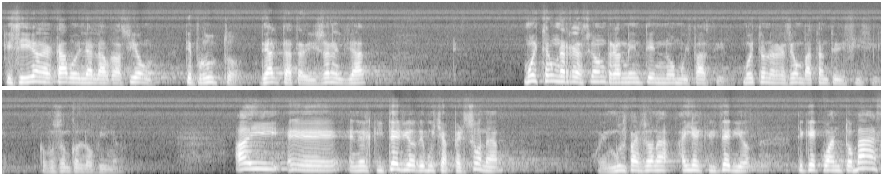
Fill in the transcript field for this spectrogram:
que se llevan a cabo en la elaboración de productos de alta tradicionalidad muestra una relación realmente no muy fácil, muestra una relación bastante difícil, como son con los vinos. Hay eh, en el criterio de muchas personas, o en muchas personas, hay el criterio de que cuanto más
